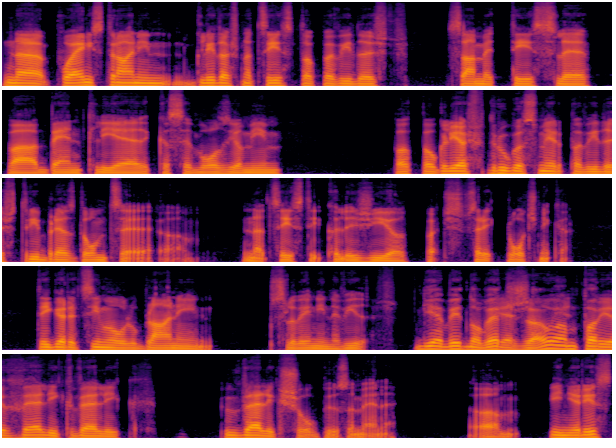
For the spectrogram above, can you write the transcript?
na, po eni strani gledaš na cesto, pa vidiš same Tesle, pa Bentleyje, ki se vozijo mim, pa pogledaš v drugo smer, pa vidiš tri brezdomce um, na cesti, ki ležijo pač sred pločnika. Tega recimo v Ljubljani in Sloveniji ne vidiš. Je vedno več žal, ampak To je velik, velik, velik šok bil za mene. Um, in je res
